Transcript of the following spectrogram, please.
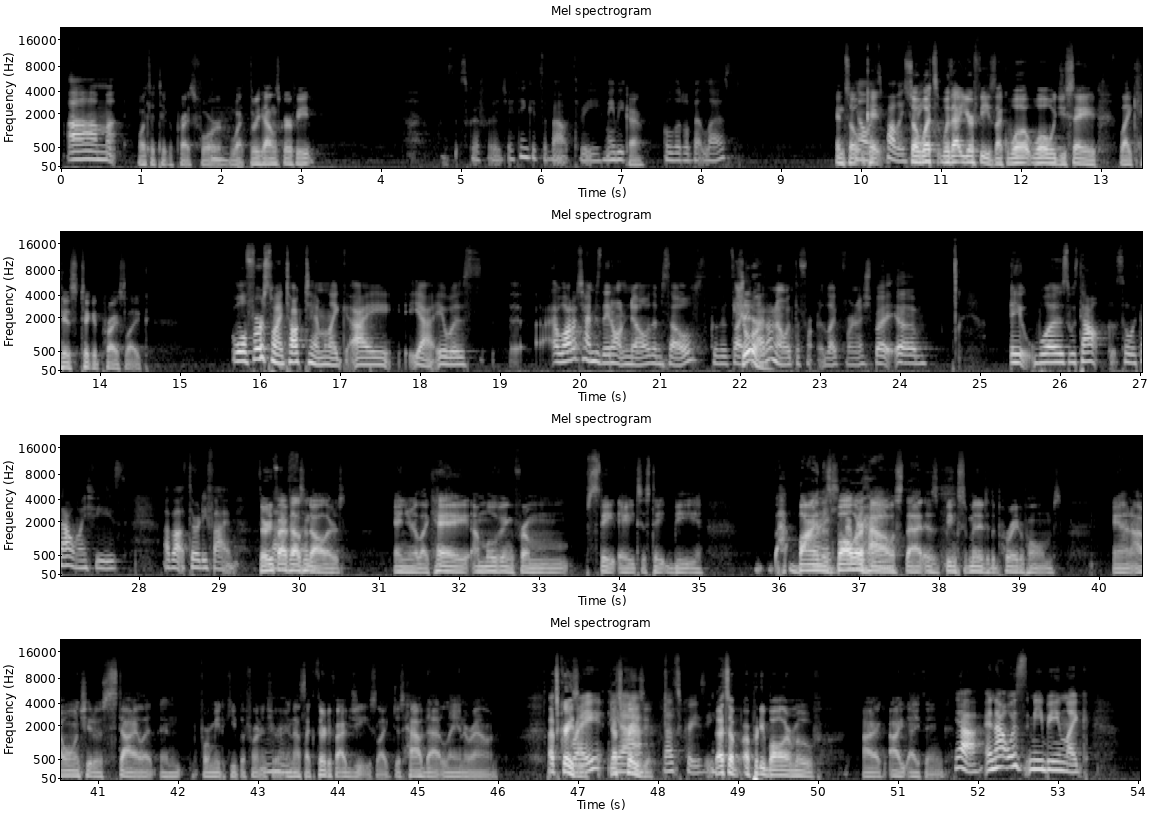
um What's a ticket price for what three thousand square feet? what's the square footage i think it's about three maybe Okay. a little bit less And so, No, okay, it's probably so three. what's without your fees? Like, what what would you say like his ticket price like? well, first when I talked to him, like I, yeah, it was. A lot of times they don't know themselves because it's like Sure. I don't know what the fur- like furnished, but um, it was without so without my fees, about thirty five. Thirty-five thousand dollars, and you're like, "Hey, I'm moving from state A to state B, buying this baller everything. house that is being submitted to the parade of homes, and I want you to style it and for me to keep the furniture, Mm-hmm. and that's like thirty-five G's. Like, just have that laying around. That's crazy. Right? That's Yeah, crazy. That's crazy. That's a, a pretty baller move. I, I I think. yeah, and that was me being like,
